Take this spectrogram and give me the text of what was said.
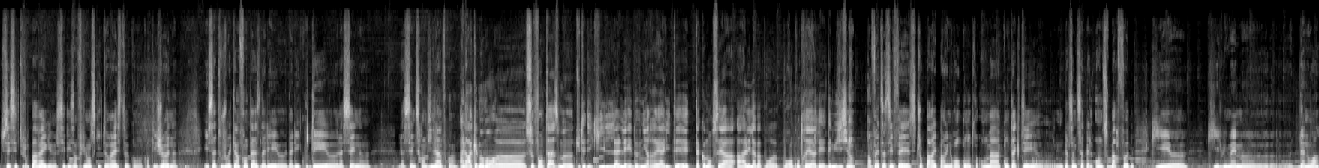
Tu sais, c'est toujours pareil. euh, C'est des influences qui te restent quand, quand t'es jeune. Et ça a toujours été un fantasme d'aller euh, d'aller écouter euh, la scène, la scène scandinave, quoi. Alors à quel moment euh, ce fantasme, tu t'es dit qu'il allait devenir réalité et tu as commencé à, à aller là-bas pour, pour rencontrer des, des musiciens? En fait, ça s'est fait, c'est toujours pareil, par une rencontre. On m'a contacté, une personne qui s'appelle Hans Barfod, qui est, qui est lui-même danois.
